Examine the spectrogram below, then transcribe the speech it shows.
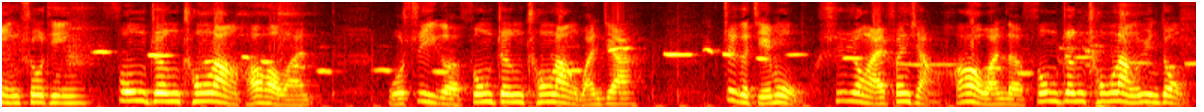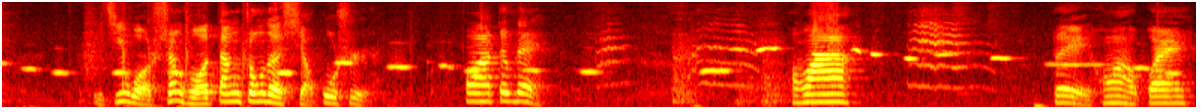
迎收听风筝冲浪好好玩，我是一个风筝冲浪玩家。这个节目是用来分享好好玩的风筝冲浪运动，以及我生活当中的小故事。花花对不对？花花，对，花花好乖。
